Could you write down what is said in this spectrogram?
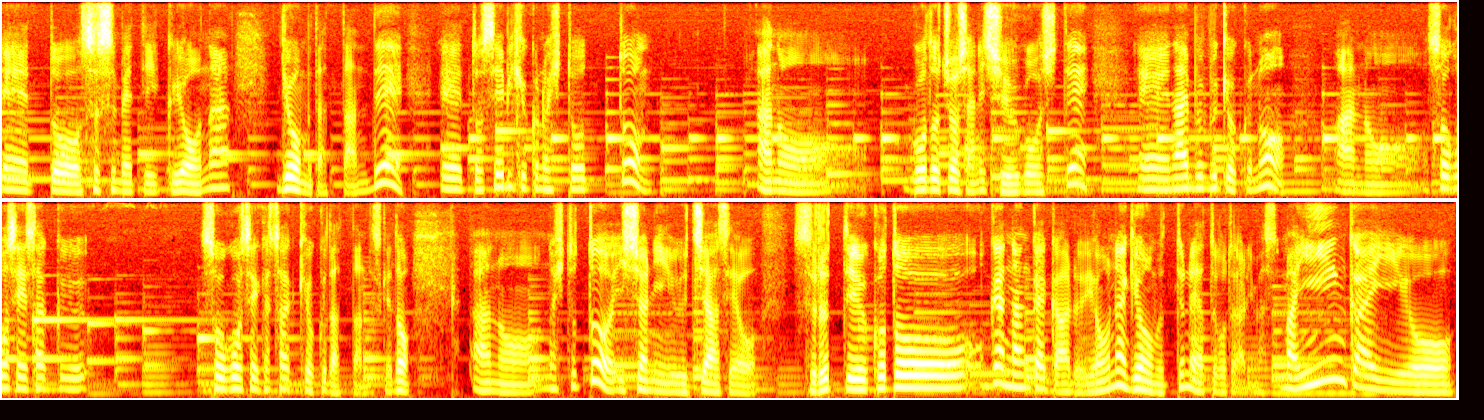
えー、っと進めていくような業務だったんで、えー、っと整備局の人とあの合同庁舎に集合して、えー、内部部局のあの総合政策総合政策局だったんですけどあのの人と一緒に打ち合わせをするっていうことが何回かあるような業務っていうのをやったことがあります。まあ、委員会を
